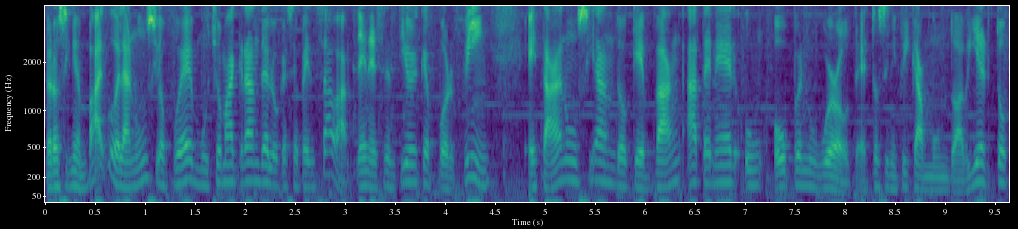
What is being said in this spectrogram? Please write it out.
Pero sin embargo, el anuncio fue mucho más grande de lo que se pensaba, en el sentido de que por fin están anunciando que van a tener un open world. Esto significa mundo abierto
